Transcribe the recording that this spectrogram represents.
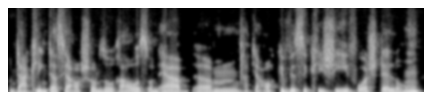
Und da klingt das ja auch schon so raus. Und er ähm, hat ja auch gewisse Klischeevorstellungen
